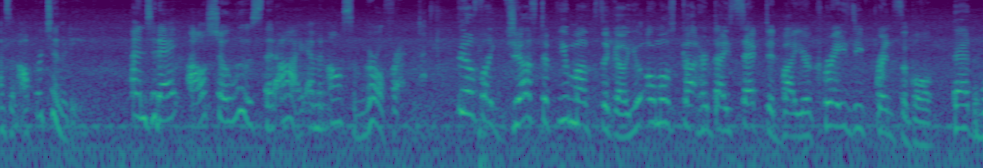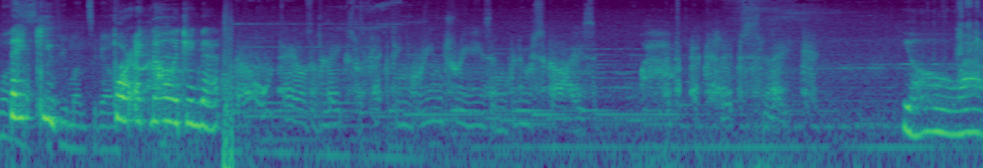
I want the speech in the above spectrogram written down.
as an opportunity. And today, I'll show Luz that I am an awesome girlfriend. Feels like just a few months ago you almost got her dissected by your crazy principal. That was Thank a you few months ago. For acknowledging that. There are old tales of lakes reflecting green trees and blue skies. Wow. Eclipse Lake. Yo, wow.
